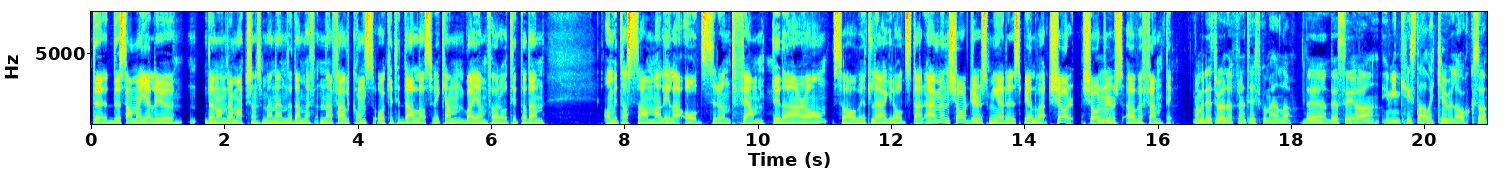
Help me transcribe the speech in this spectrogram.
det, detsamma gäller ju den andra matchen som jag nämnde, där med, när Falcons åker till Dallas. Vi kan bara jämföra och titta den. Om vi tar samma lilla odds runt 50 där då, så har vi ett lägre odds där. Nej, men Chargers, mer spelvärt. Kör! Chargers mm. över 50. Ja, men det tror jag definitivt kommer hända. Det, det ser jag i min kristallkula också.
